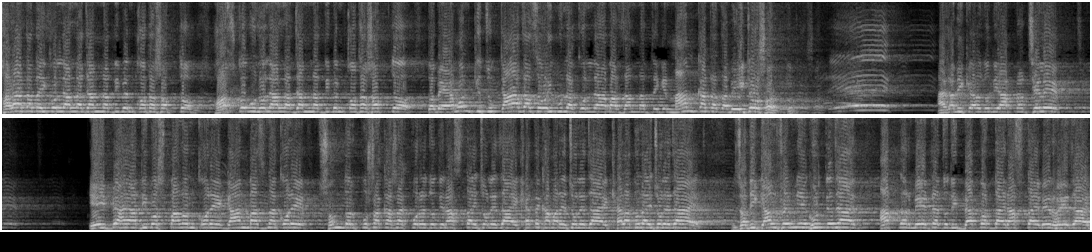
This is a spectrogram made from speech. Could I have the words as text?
সালাত আদায় করলে আল্লাহ জান্নাত দিবেন কথা সত্য। হজ কবুল হলে আল্লাহ জান্নাত দিবেন কথা সত্য। তবে এমন কিছু কাজ আছে, ওইগুলা করলে আবার জান্নাত থেকে নাম কাটা যাবে, এটাও সত্য। আগামীকাল যদি আপনার ছেলে এই বেহায়া দিবস পালন করে, গান বাজনা করে, সুন্দর পোশাক আশাক পরে যদি রাস্তায় চলে যায়, খেতে খামারে চলে যায়, খেলাধুলায় চলে যায় যদি গার্লফ্রেন্ড নিয়ে ঘুরতে যায়, আপনার মেয়েটা যদি ব্যাপরদায় রাস্তায় বের হয়ে যায়,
